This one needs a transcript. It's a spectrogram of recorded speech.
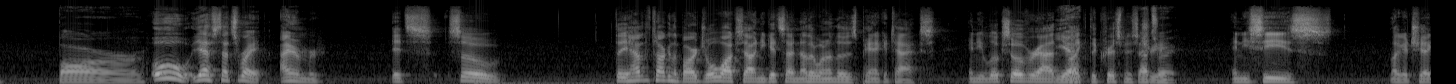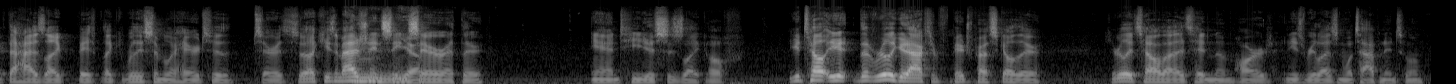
bar. Oh yes, that's right. I remember. it's so they have the talk in the bar. Joel walks out and he gets another one of those panic attacks, and he looks over at Yeah, like the Christmas That's tree, right. and he sees like a chick that has like bas- like really similar hair to Sarah. So like he's imagining Mm, seeing yeah. Sarah right there, and he just is like, oh, you can tell you, the really good acting from Pedro Pascal there. You can really tell that it's hitting him hard, and he's realizing what's happening to him.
